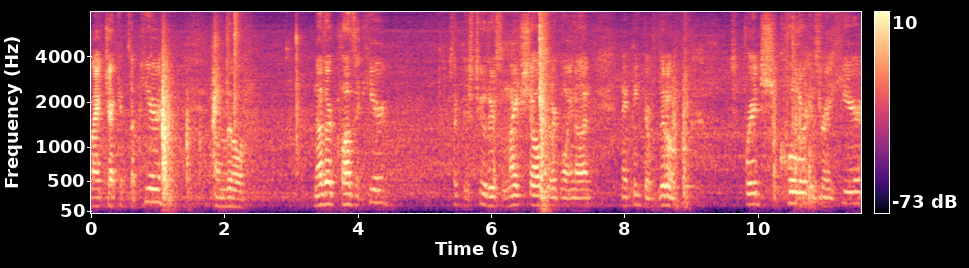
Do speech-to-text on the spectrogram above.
life jackets up here. And little another closet here. Looks like there's two. There's some nice shelves that are going on. I think the little fridge cooler is right here.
